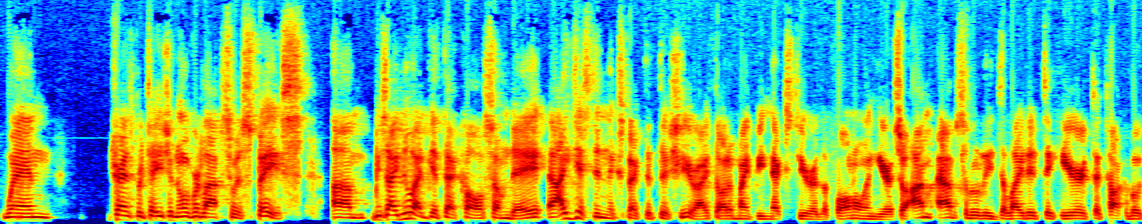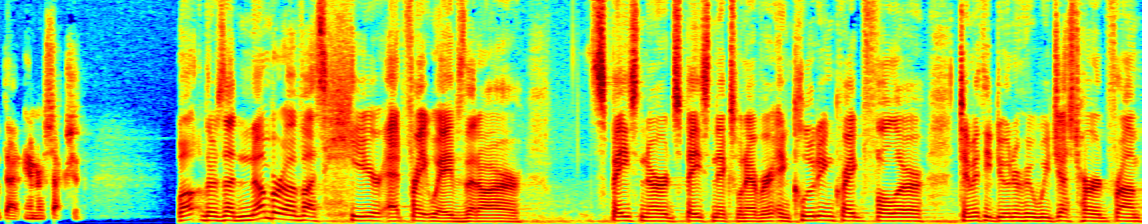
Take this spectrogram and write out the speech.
when transportation overlaps with space um, because I knew I'd get that call someday. I just didn't expect it this year. I thought it might be next year or the following year. So I'm absolutely delighted to hear to talk about that intersection. Well, there's a number of us here at FreightWaves that are space nerds, space nicks, whatever, including Craig Fuller, Timothy Dooner, who we just heard from.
